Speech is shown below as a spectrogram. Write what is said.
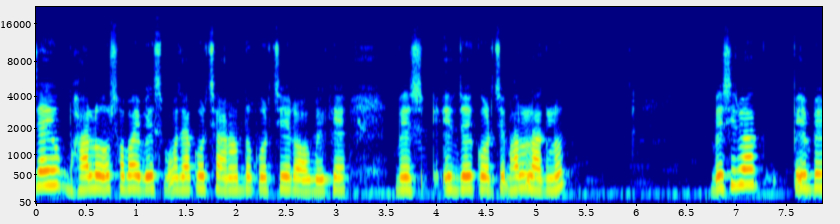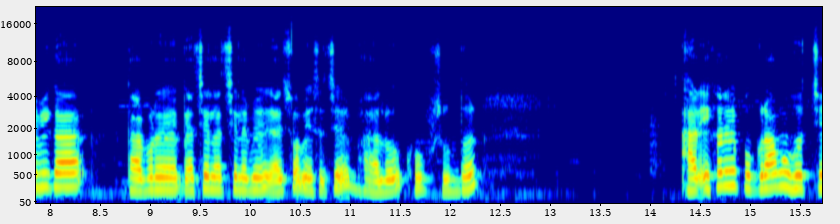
যাই হোক, ভালো, সবাই বেশ মজা করছে, আনন্দ করছে, রং মেখে বেশ এনজয় করছে, ভালো লাগল। বেশিরভাগ প্রেম প্রেমিকা তারপরে ব্যাচেলার ছেলে মেয়েরা সব এসেছে, ভালো, খুব সুন্দর। আর এখানে প্রোগ্রামও হচ্ছে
